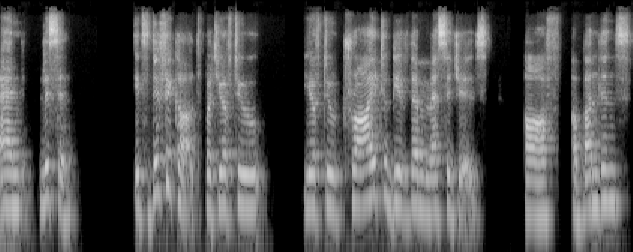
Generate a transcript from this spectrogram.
And listen it's difficult but you have to you have to try to give them messages of abundance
